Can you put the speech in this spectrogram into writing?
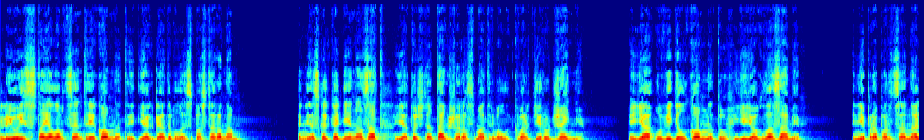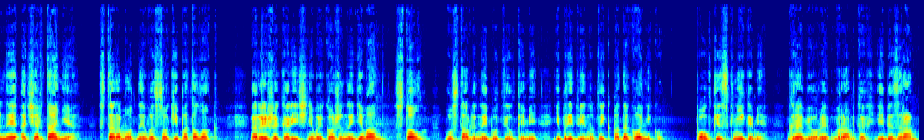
Льюис стояла в центре комнаты и оглядывалась по сторонам. Несколько дней назад я точно так же рассматривал квартиру Дженни. Я увидел комнату ее глазами. Непропорциональные очертания, старомодный высокий потолок, рыже-коричневый кожаный диван, стол, уставленный бутылками и придвинутый к подоконнику, полки с книгами, гравюры в рамках и без рам.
